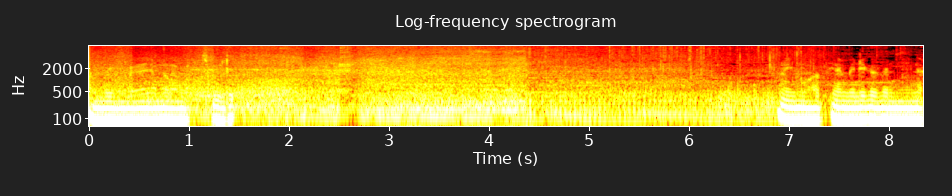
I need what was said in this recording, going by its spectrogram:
Ano yung mga sulit. May mga pinamili ka kanina.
